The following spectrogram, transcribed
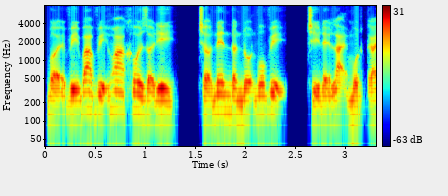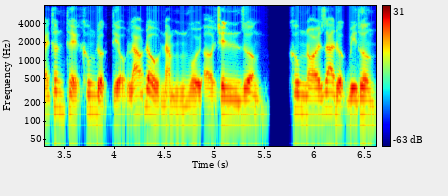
bởi vì ba vị hoa khôi rời đi, trở nên đần độn vô vị, chỉ để lại một cái thân thể không được tiểu lão đầu nằm ngồi ở trên giường, không nói ra được bi thương.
